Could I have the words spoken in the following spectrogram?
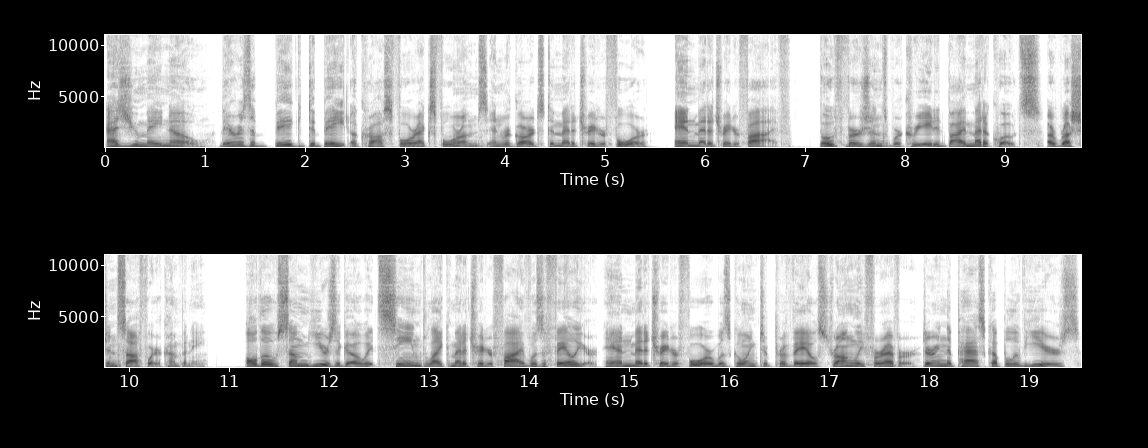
As you may know, there is a big debate across Forex forums in regards to MetaTrader 4 and MetaTrader 5. Both versions were created by MetaQuotes, a Russian software company. Although some years ago it seemed like MetaTrader 5 was a failure and MetaTrader 4 was going to prevail strongly forever, during the past couple of years,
